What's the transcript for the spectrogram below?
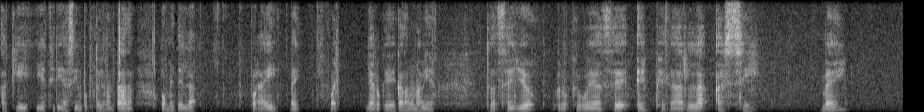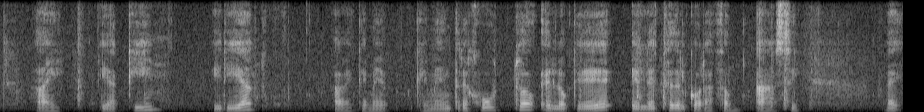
aquí y esta iría así un poquito levantada, o meterla por ahí, ¿veis? Bueno, ya lo que cada una vea. Entonces yo lo que voy a hacer es pegarla así, ¿veis? Ahí, y aquí iría, a ver, que me, que me entre justo en lo que es el este del corazón, así, ¿veis?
